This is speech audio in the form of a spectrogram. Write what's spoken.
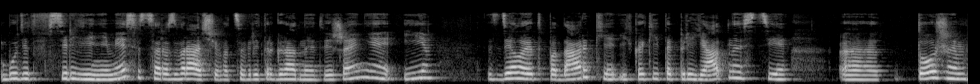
будет в середине месяца разворачиваться в ретроградное движение и сделает подарки и какие-то приятности э, тоже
